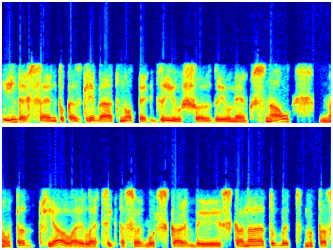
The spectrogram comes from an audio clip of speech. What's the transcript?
interesantu, kas gribētu nopirkt dzīvus šos dzīvniekus nav, nu tad jā, lai, lai cik tas varbūt skarbi skanētu, bet nu, tas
